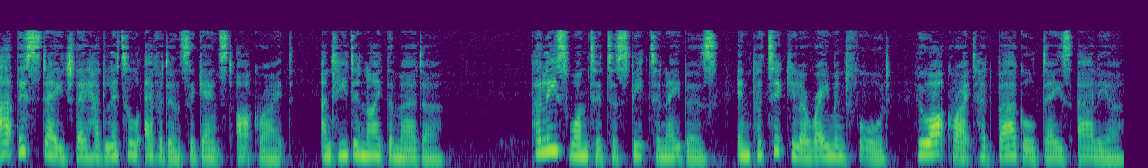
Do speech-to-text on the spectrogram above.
At this stage they had little evidence against Arkwright, and he denied the murder. Police wanted to speak to neighbors, in particular Raymond Ford, who Arkwright had burgled days earlier.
